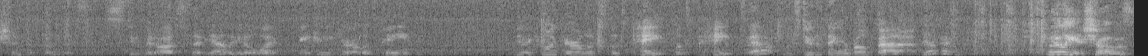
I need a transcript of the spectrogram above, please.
Shouldn't have done this. Stupid us. Said, yeah, like, you know what? Adrian, girl, let's paint. Yeah, come on, Kara. Let's let's paint. Let's paint. Yeah. Let's do the thing we're both bad at. Yeah. okay. Clearly it shows.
